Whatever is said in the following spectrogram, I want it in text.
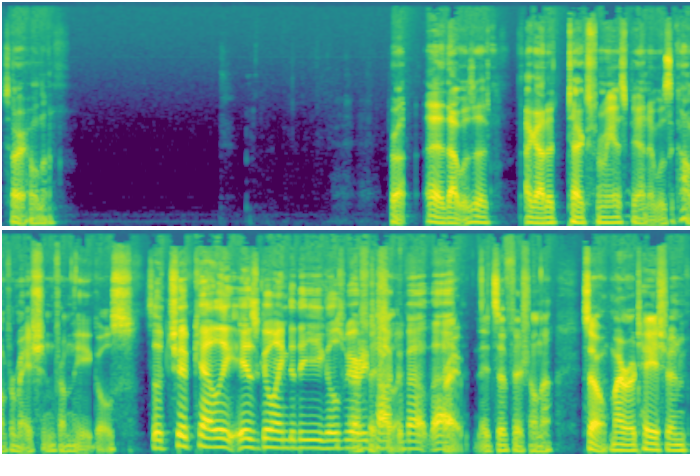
Sorry, hold on. Pro- Uh, that was a. I got a text from ESPN. It was a confirmation from the Eagles. So Chip Kelly is going to the Eagles. We already talked about that. Right, it's official now. So my rotation:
